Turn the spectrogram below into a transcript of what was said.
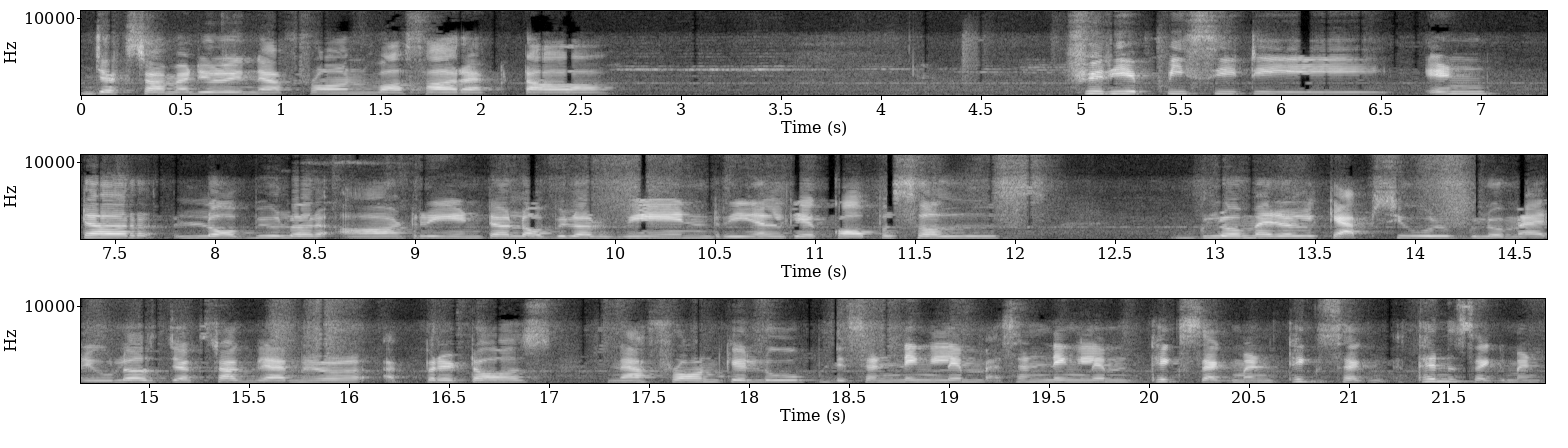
जक्सा मेड्यूलरी नेफ्रॉन वासा रेक्टा फिर ये पीसीटी इन interlobular artery interlobular vein renal के corpuscles glomerular capsule glomerulus juxta glomerular apparatus nephron के loop descending limb ascending limb thick segment thick thin segment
